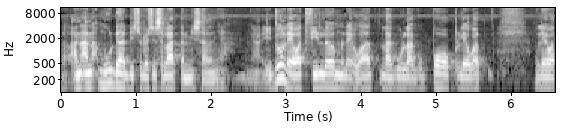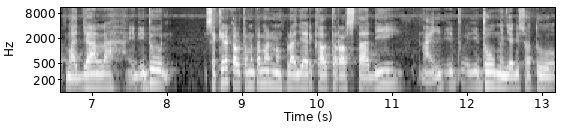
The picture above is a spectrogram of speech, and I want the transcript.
eh, anak-anak muda di Sulawesi Selatan misalnya. Nah, itu lewat film, lewat lagu-lagu pop, lewat lewat majalah. Itu saya kira kalau teman-teman mempelajari cultural study, nah itu itu menjadi suatu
